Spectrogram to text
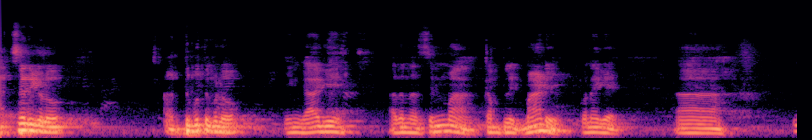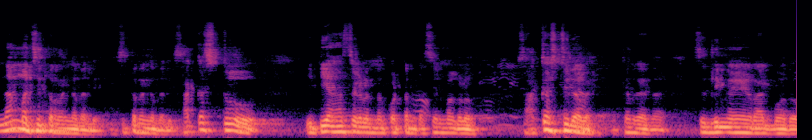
ಅಚ್ಚರಿಗಳು, ಅದ್ಭುತಗಳು, ಹಿಂಗಾಗಿ ಅದನ್ನು ಸಿನಿಮಾ ಕಂಪ್ಲೀಟ್ ಮಾಡಿ ಕೊನೆಗೆ ನಮ್ಮ ಚಿತ್ರರಂಗದಲ್ಲಿ ಚಿತ್ರರಂಗದಲ್ಲಿ ಸಾಕಷ್ಟು ಇತಿಹಾಸಗಳನ್ನು ಕೊಟ್ಟಂಥ ಸಿನಿಮಾಗಳು ಸಾಕಷ್ಟು ಇದ್ದಾವೆ ಯಾಕಂದರೆ ಸಿದ್ಧಲಿಂಗಯ್ಯರಾಗ್ಬೋದು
